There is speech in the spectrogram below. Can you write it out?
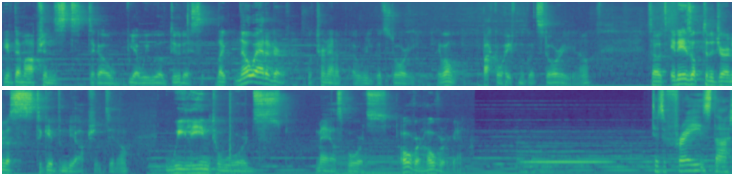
Give them options to go, yeah, we will do this. Like no editor will turn out a, a really good story. They won't back away from a good story, you know. So it's, it is up to the journalists to give them the options, you know. We lean towards male sports over and over again. There's a phrase that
